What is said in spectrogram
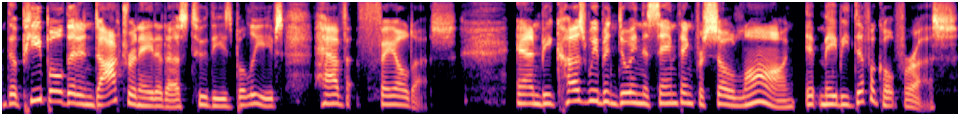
The people that indoctrinated us to these beliefs have failed us. And because we've been doing the same thing for so long, it may be difficult for us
